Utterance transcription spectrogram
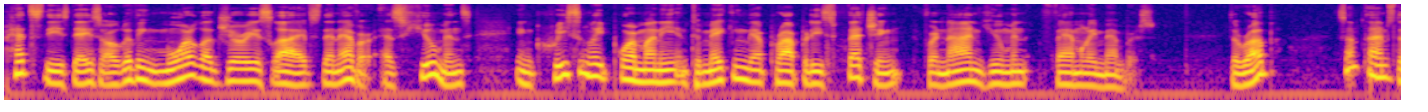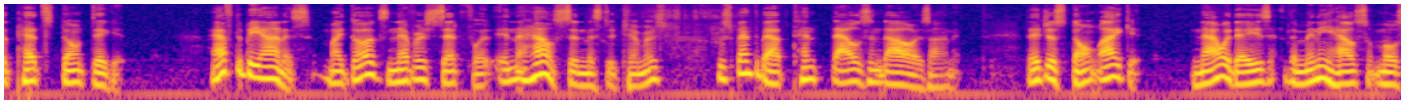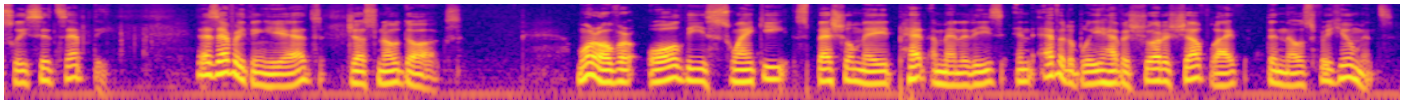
Pets these days are living more luxurious lives than ever as humans increasingly pour money into making their properties fetching for non human family members. The rub? Sometimes the pets don't dig it. I have to be honest, my dogs never set foot in the house, said Mr. Timmers, who spent about $10,000 on it. They just don't like it. Nowadays, the mini house mostly sits empty. It has everything, he adds, just no dogs. Moreover, all these swanky, special made pet amenities inevitably have a shorter shelf life than those for humans.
